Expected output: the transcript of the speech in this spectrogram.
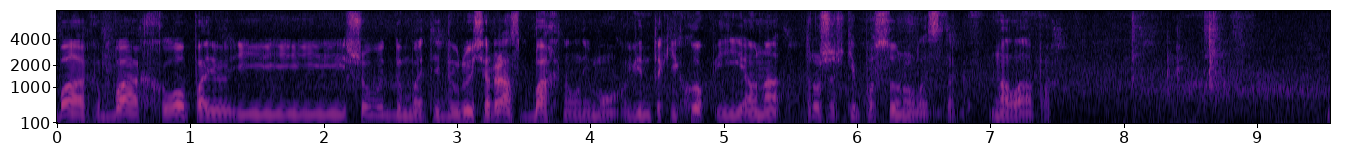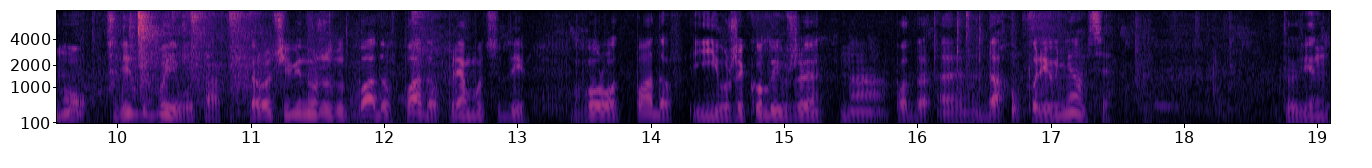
бах-бах хлопаю. І що ви думаєте? Дивлюся, раз бахнув йому, він такий хоп, і вона трошечки посунулась так на лапах. Ну, відбив отак. Коротше, він уже тут падав, падав, прямо сюди, город падав, і вже коли вже на е, даху порівнявся, то він.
